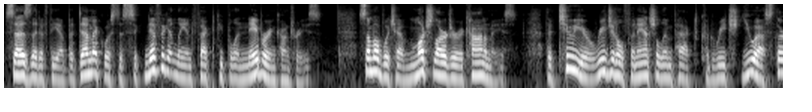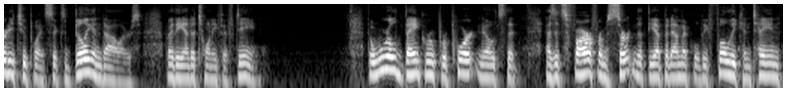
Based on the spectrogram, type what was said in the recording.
says that if the epidemic was to significantly infect people in neighboring countries, some of which have much larger economies, the two year regional financial impact could reach US $32.6 billion by the end of 2015. The World Bank Group report notes that as it's far from certain that the epidemic will be fully contained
